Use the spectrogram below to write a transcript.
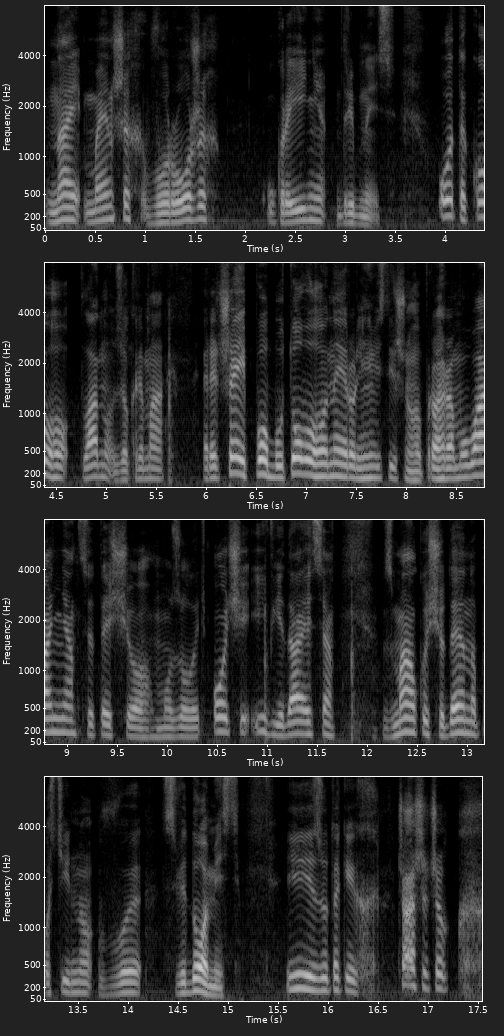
найменших ворожих Україні дрібниць. От такого плану, зокрема, речей побутового нейролінгвістичного програмування. Це те, що мозолить очі і в'їдається з малку щоденно, постійно в свідомість. І з таких чашечок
